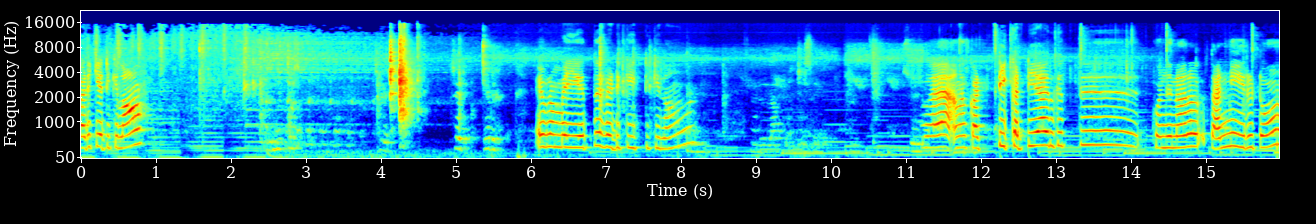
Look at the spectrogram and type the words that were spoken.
வடிகட்டிக்கலாம் இப்போ நம்ம எடுத்து வெடிக்கிட்டிக்கலாம் ஆனால் கட்டி கட்டியாக இருக்குது. கொஞ்ச நேரம் தண்ணி இருட்டும்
